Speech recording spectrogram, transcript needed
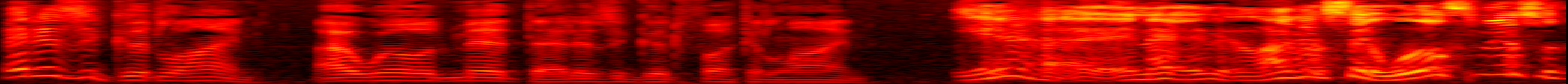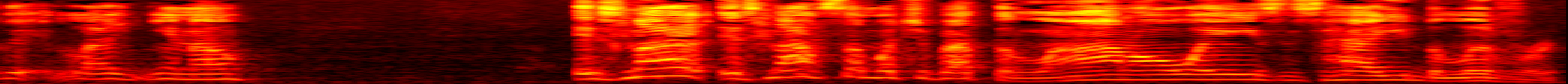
that is a good line. I will admit that is a good fucking line. Yeah, and, and like I said, Will Smith's a good, like you know, it's not it's not so much about the line always; it's how you deliver it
